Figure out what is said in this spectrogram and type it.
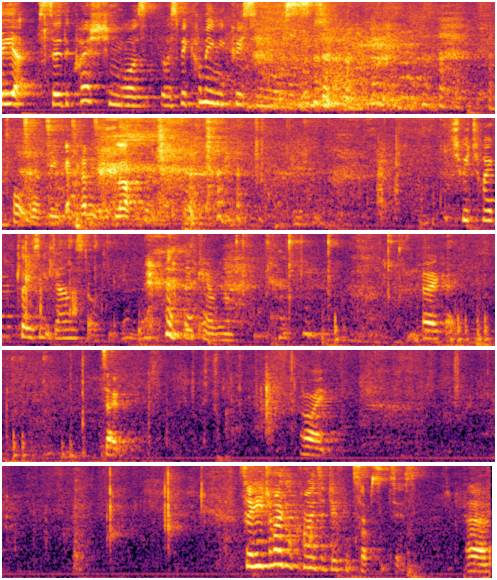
yeah, so the question was, it was becoming increasingly more... what was I coming to the. Should we try closing it down and starting again? you carry on. Okay. So, all right. So he tried all kinds of different substances. Um,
